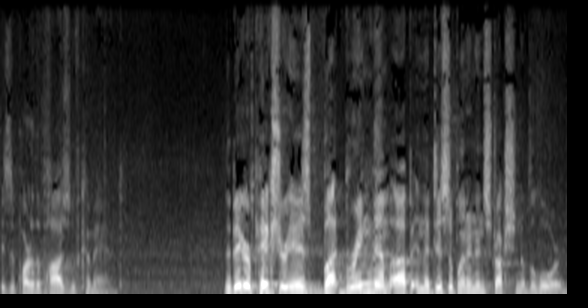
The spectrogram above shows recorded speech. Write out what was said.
is a part of the positive command. The bigger picture is, but bring them up in the discipline and instruction of the Lord.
